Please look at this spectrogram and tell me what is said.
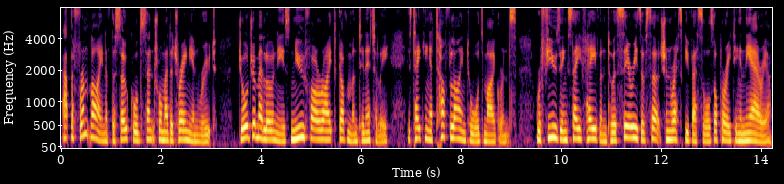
At the front line of the so called Central Mediterranean route, Giorgia Meloni's new far right government in Italy is taking a tough line towards migrants, refusing safe haven to a series of search and rescue vessels operating in the area.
